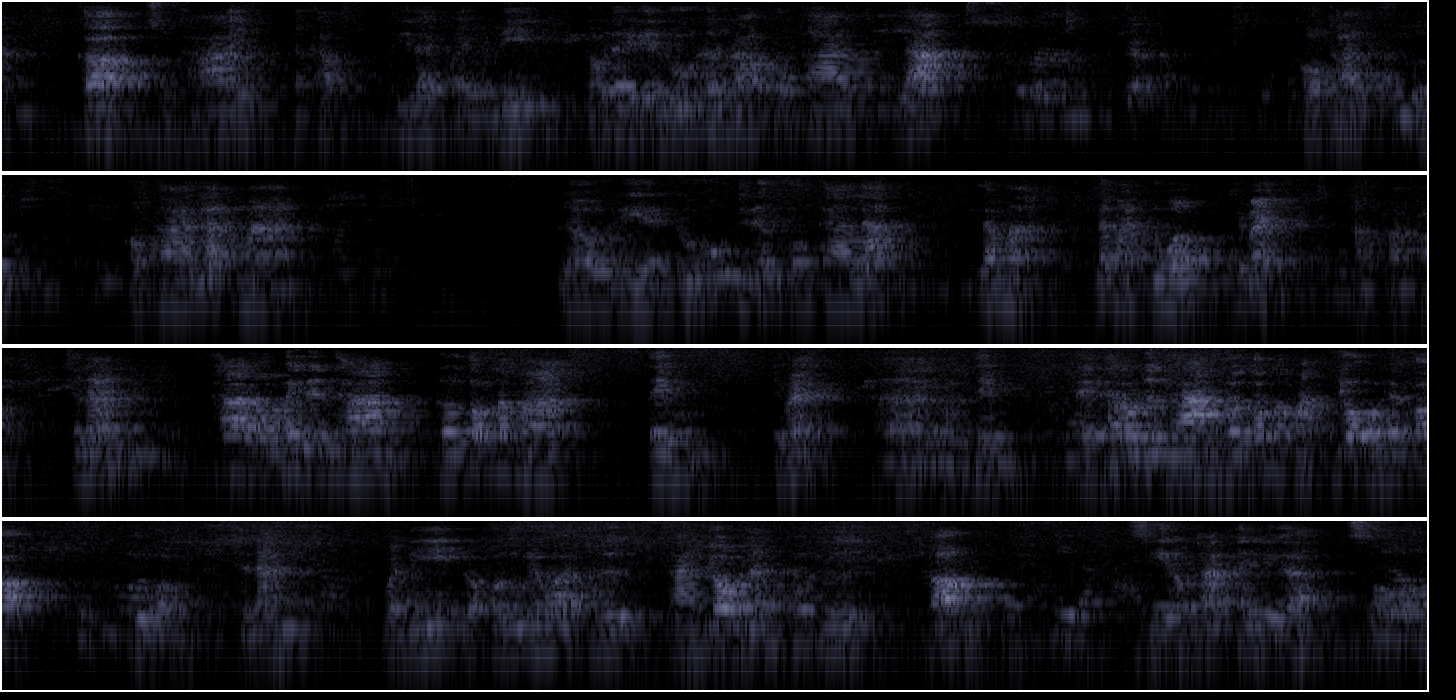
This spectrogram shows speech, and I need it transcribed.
ก็สุดท้ายนะครับที่ได้ไปวันนี้เราได้เรียนรู้เรื่องราวของการละของการของการละมา เราเรียนรู้ในเรื่องของการละละหมาดละหมาดรวมใช่ไหมอ่าฟังก่อนฉะนั้น ถ้าเราไม่เดินทางเราต้องละหมาดเต็มใช่ไหมอ่าละหมาดเต็ม แต่ถ้าเราเดินทางเราต้องละหมาดย่อแล้วก็รวม ฉะนั้นวันนี้เราก็รู้แล้วว่าคือการย่อนั้นก็คือต้องสี่รกัดให้เหลือสอง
